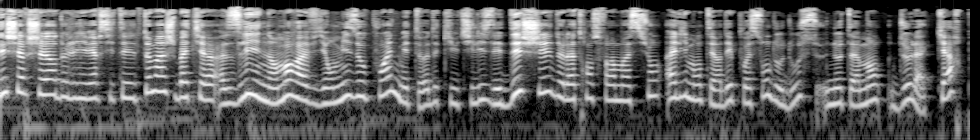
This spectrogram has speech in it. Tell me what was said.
Des chercheurs de l'université Tomasz Batia à Zlin en Moravie ont mis au point une méthode qui utilise les déchets de la transformation alimentaire des poissons d'eau douce, notamment de la carpe.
